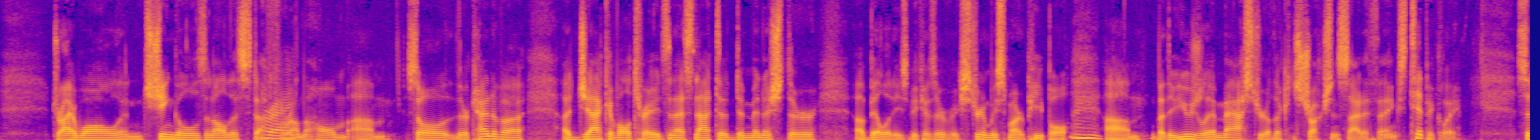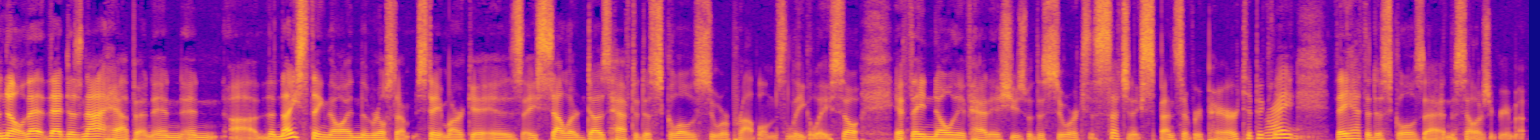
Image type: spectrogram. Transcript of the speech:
drywall and shingles and all this stuff Right. around the home. Um, so they're kind of a, a jack of all trades, and that's not to diminish their abilities because they're extremely smart people. Um, but they're usually a master of the construction side of things, typically. So no, that that does not happen. And and uh, the nice thing though in the real estate market is a seller does have to disclose sewer problems legally. So if they know they've had issues with the sewer, because it's such an expensive repair, typically Right. they have to disclose that in the seller's agreement.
